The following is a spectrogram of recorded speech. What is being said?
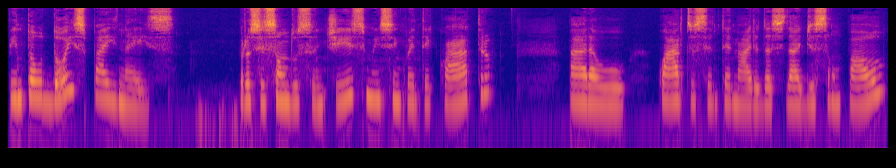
Pintou dois painéis, Procissão do Santíssimo em 54, para o quarto centenário da cidade de São Paulo,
